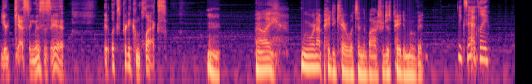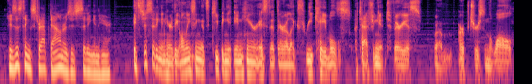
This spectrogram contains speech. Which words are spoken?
You're guessing this is it. It looks pretty complex. Hmm. Well, I we were not paid to care what's in the box. We're just paid to move it. Exactly. Is this thing strapped down or is it just sitting in here? It's just sitting in here. The only thing that's keeping it in here is that there are like three cables attaching it to various um, apertures in the wall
